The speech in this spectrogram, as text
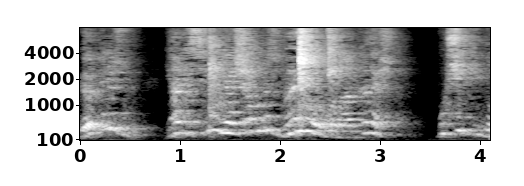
Gördünüz mü? Yani sizin yaşamınız böyle olmalı arkadaşlar. Bu şekilde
